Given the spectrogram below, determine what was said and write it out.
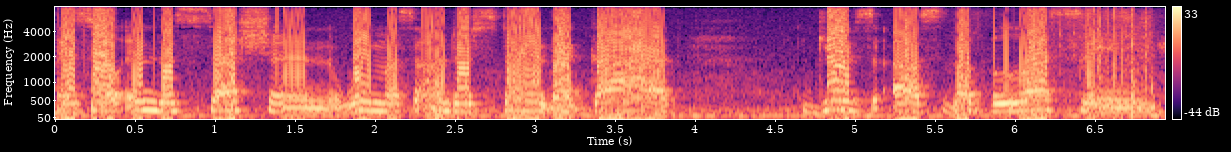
And so in this session, we must understand that God gives us the blessing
